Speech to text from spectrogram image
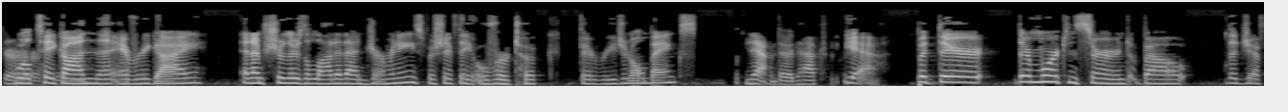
sure. we'll take yeah. on the every guy, and I'm sure there's a lot of that in Germany, especially if they overtook their regional banks. Yeah, that would have to be. Yeah, but they're they're more concerned about the Jeff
